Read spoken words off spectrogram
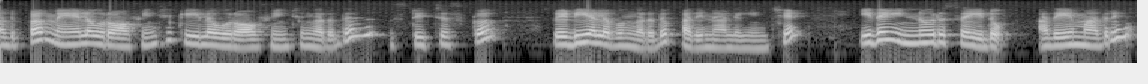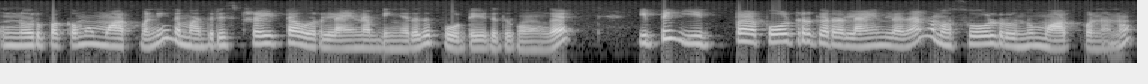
அது இப்போ மேலே ஒரு ஆஃப் இன்ச்சு கீழே ஒரு ஆஃப் இன்ச்சுங்கிறது ஸ்டிச்சஸ்க்கு ரெடி அளவுங்கிறது பதினாலு இன்ச்சு இதை இன்னொரு சைடும் அதே மாதிரி இன்னொரு பக்கமும் மார்க் பண்ணி இந்த மாதிரி ஸ்ட்ரைட்டாக ஒரு லைன் அப்படிங்கிறது போட்டு எடுத்துக்கோங்க. இப்போ இப்போ போட்டிருக்கிற லைனில் தான் நம்ம ஷோல்டர் வந்து மார்க் பண்ணணும்.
